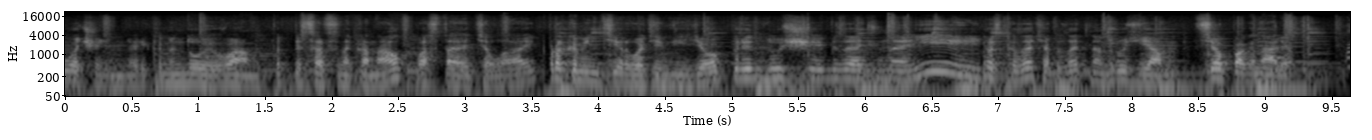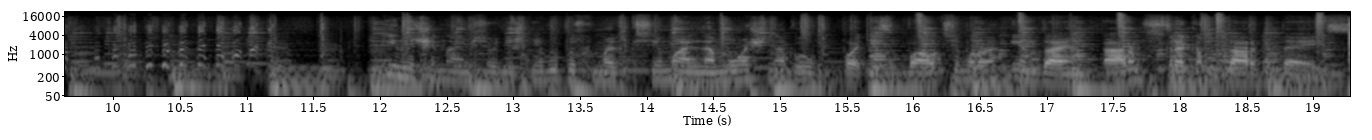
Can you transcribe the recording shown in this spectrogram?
очень рекомендую вам подписаться на канал, поставить лайк, прокомментировать видео предыдущие обязательно и рассказать обязательно друзьям. Все, погнали! И начинаем сегодняшний выпуск максимально мощно. Группа из Балтимора In Dying Arms с треком Dark Days.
